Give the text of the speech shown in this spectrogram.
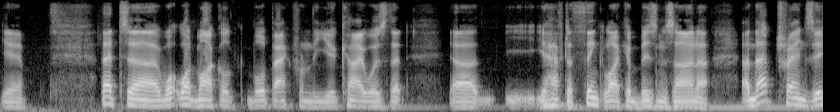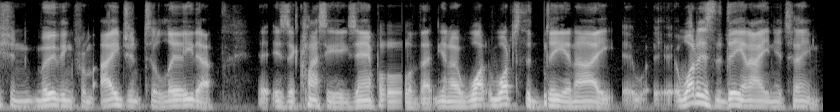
Yeah, that uh, what what Michael brought back from the UK was that. Uh, you have to think like a business owner, and that transition, moving from agent to leader, is a classic example of that. You know, what what's the DNA? What is the DNA in your team?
